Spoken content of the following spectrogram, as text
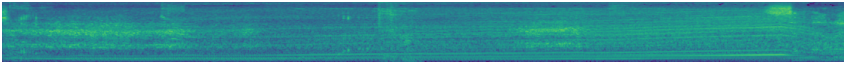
So maybe- Somebody,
